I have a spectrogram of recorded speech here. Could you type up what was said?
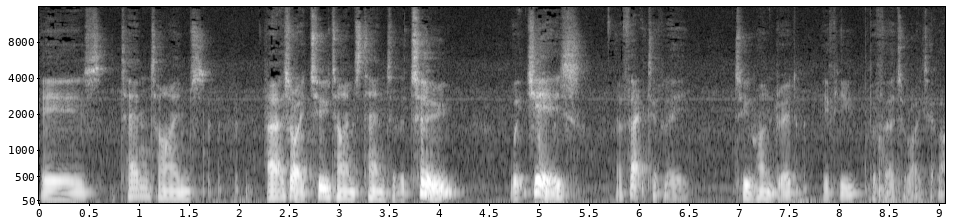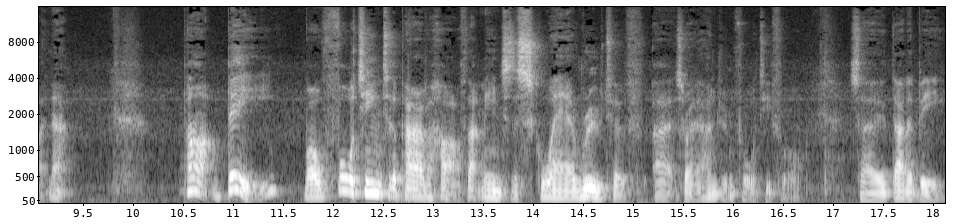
is 10 times, uh, sorry, 2 times 10 to the 2, which is effectively 200 if you prefer to write it like that. Part B, well, 14 to the power of a half, that means the square root of, uh, sorry, 144. So that'd be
